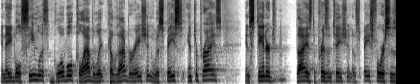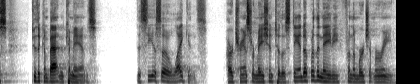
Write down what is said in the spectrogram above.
enable seamless global collaboration with space enterprise, and standardize the presentation of space forces to the combatant commands. The CSO likens our transformation to the stand up of the Navy from the Merchant Marine.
